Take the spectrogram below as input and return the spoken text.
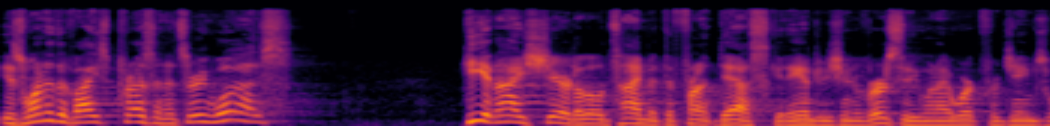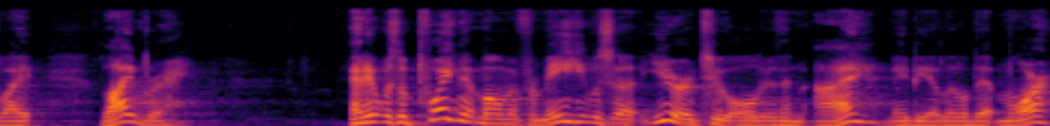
is one of the vice presidents, or he was. He and I shared a little time at the front desk at Andrews University when I worked for James White Library. And it was a poignant moment for me. He was a year or two older than I, maybe a little bit more.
